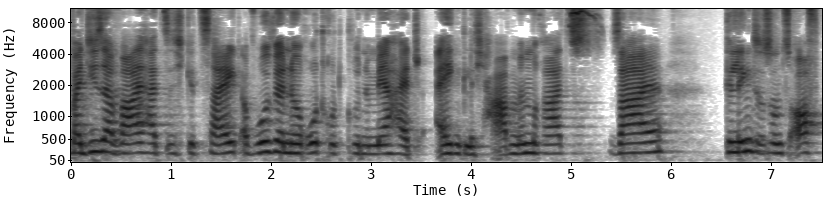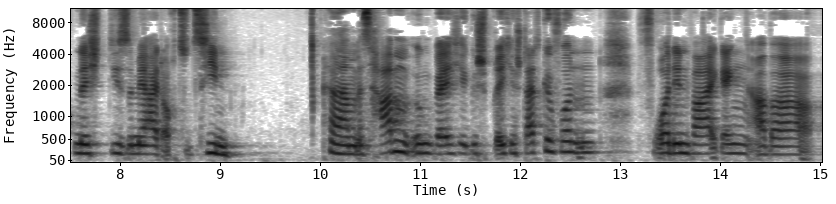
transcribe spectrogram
bei dieser Wahl hat sich gezeigt, obwohl wir eine rot-rot-grüne Mehrheit eigentlich haben im Ratssaal, gelingt es uns oft nicht, diese Mehrheit auch zu ziehen. Ähm, es haben irgendwelche Gespräche stattgefunden vor den Wahlgängen, aber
